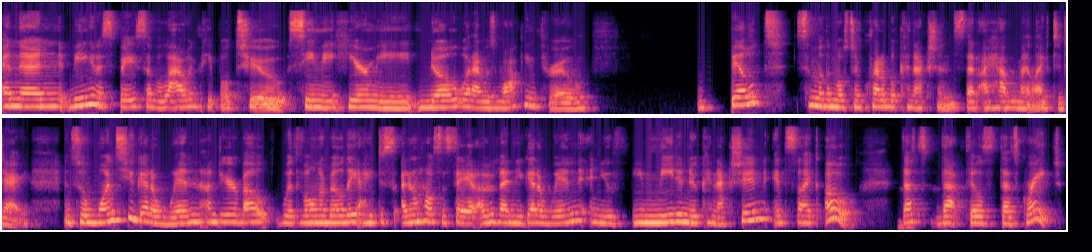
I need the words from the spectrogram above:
and then being in a space of allowing people to see me, hear me, know what I was walking through built some of the most incredible connections that I have in my life today. And so once you get a win under your belt with vulnerability, I just I don't know how else to say it other than you get a win and you you meet a new connection, it's like, "Oh, that's that feels that's great."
